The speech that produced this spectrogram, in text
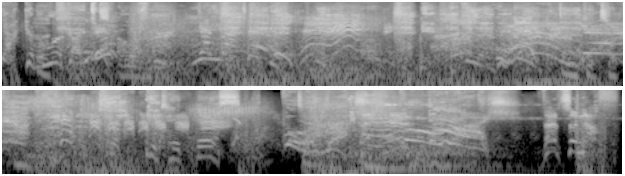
Not gonna work on It's over. Don't get too cocky. Take this. Bull rush! Bull rush! That's enough!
